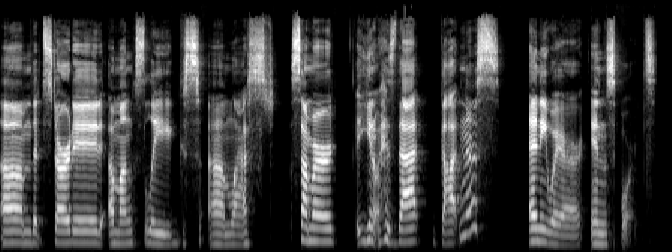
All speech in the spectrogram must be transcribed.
um, that started amongst leagues um, last summer, you know, has that gotten us anywhere in sports?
